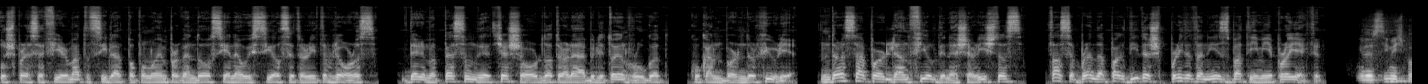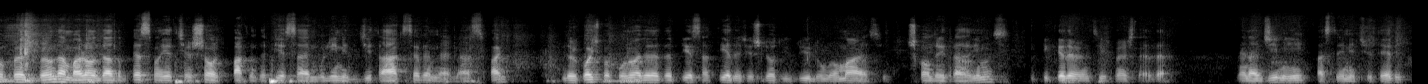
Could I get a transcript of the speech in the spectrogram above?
u shpreh se firmat të cilat po punojnë për vendosjen e ujësjellësit të ri të Vlorës, deri më pesëmbëdhjetë qershor do të rehabilitojnë rrugët ku kanë bërë ndërhyrje. Ndërsa për landfildin e Sherishtës, tha se brenda pak ditësh pritet të nisë zbatimi i projektit. Investimi që po bëhet brenda mbaron datën pesëmbëdhjetë qershor të paktën te pjesa e mbulimit të gjitha akseve me me asfalt, ndërkohë që po punohet edhe te pjesa tjetër që është loti dy Lungomares që shkon drejt Radhimës. Një pikë tjetër e rëndësishme është edhe Menaxhimi i pastrimit të qytetit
